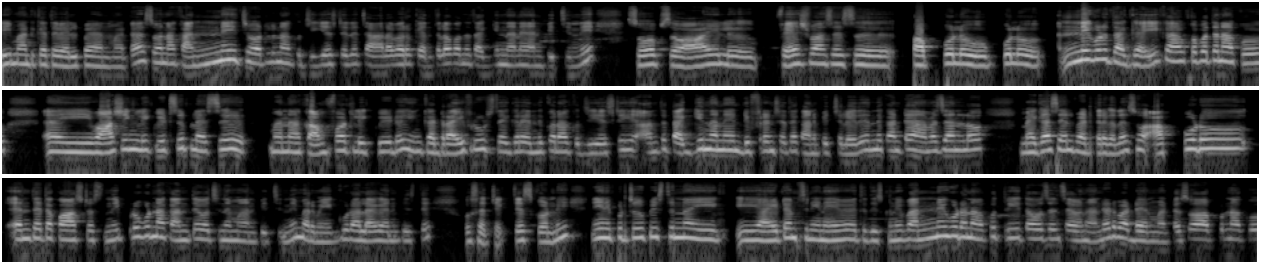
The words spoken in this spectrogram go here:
డిమార్ట్కి అయితే వెళ్ళిపోయాను అనమాట సో నాకు అన్ని చోట్ల నాకు జిఎస్టీ అయితే చాలా వరకు ఎంతలో కొంత తగ్గిందనే అనిపించింది. సోప్స్ ఆయిల్ ఫేస్ వాషెస్ పప్పులు ఉప్పులు అన్నీ కూడా తగ్గాయి. కాకపోతే నాకు ఈ వాషింగ్ లిక్విడ్స్ ప్లస్ మన కంఫర్ట్ లిక్విడ్ ఇంకా డ్రై ఫ్రూట్స్ దగ్గర ఎందుకో నాకు జిఎస్టీ అంత తగ్గిందనే డిఫరెన్స్ అయితే కనిపించలేదు. ఎందుకంటే అమెజాన్లో మెగా సేల్ పెడతారు కదా సో అప్పుడు ఎంతైతే కాస్ట్ వస్తుంది ఇప్పుడు కూడా నాకు అంతే వచ్చిందేమో అనిపించింది. మరి మీకు కూడా అలాగే అనిపిస్తే ఒకసారి చెక్ చేసుకోండి. నేను ఇప్పుడు చూపిస్తున్న ఈ ఈ ఐటమ్స్ నేను ఏవైతే తీసుకున్నా ఇవన్నీ కూడా నాకు త్రీ థౌజండ్ సెవెన్ హండ్రెడ్ పడ్డాయి అనమాట సో అప్పుడు నాకు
